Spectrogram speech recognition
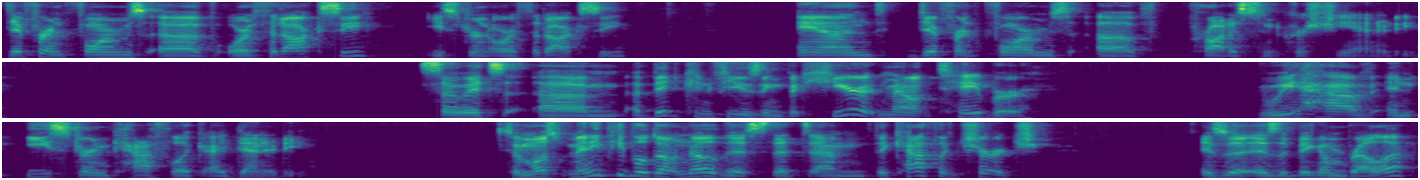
Different forms of Orthodoxy, Eastern Orthodoxy, and different forms of Protestant Christianity. So it's um, a bit confusing, but here at Mount Tabor, we have an Eastern Catholic identity. So most many people don't know this that um, the Catholic Church is a is a big umbrella,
